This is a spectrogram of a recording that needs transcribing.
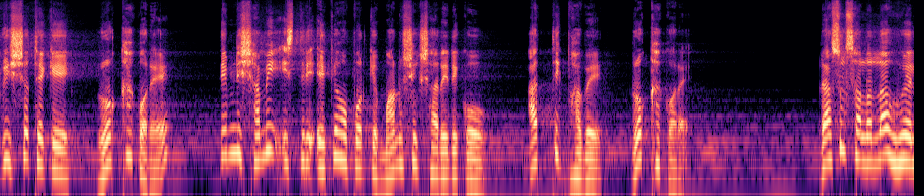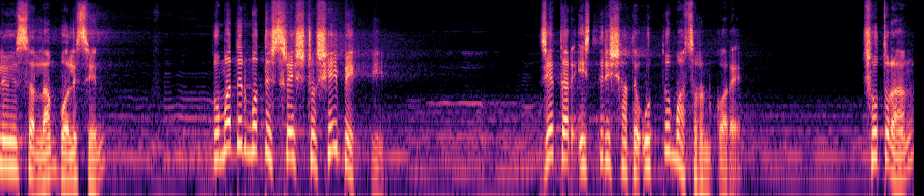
গ্রীষ্ম থেকে রক্ষা করে, তেমনি স্বামী স্ত্রী একে অপরকে মানসিক, শারীরিক ও আত্মিকভাবে রক্ষা করে। রাসুল সাল্লাহু আলহিসাল্লাম বলেছেন, তোমাদের মধ্যে শ্রেষ্ঠ সেই ব্যক্তি যে তার স্ত্রীর সাথে উত্তম আচরণ করে। সুতরাং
